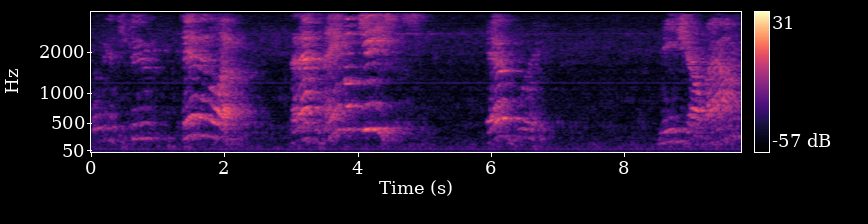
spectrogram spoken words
Philippians 2, 10 and 11. That at the name of Jesus, every knee shall bow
